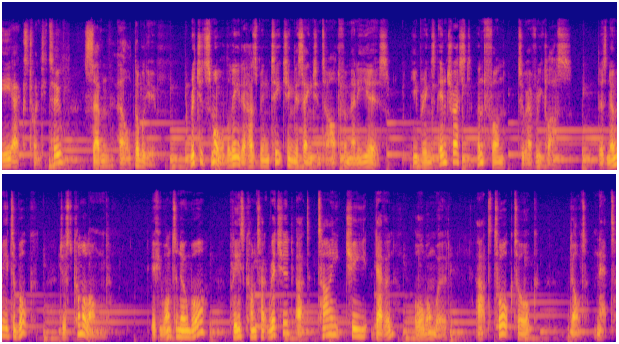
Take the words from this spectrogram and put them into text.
EX22 7LW. Richard Small, the leader, has been teaching this ancient art for many years. He brings interest and fun to every class. There's no need to book, just come along. If you want to know more, please contact Richard at Tai Chi Devon, all one word, at talktalk.com net.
